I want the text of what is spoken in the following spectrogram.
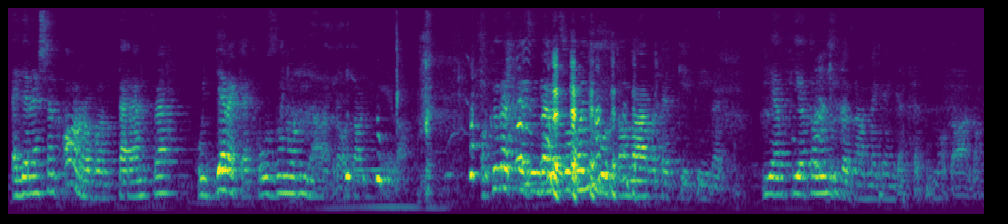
Egyenesen arra van teremtve, hogy gyereket hozzon a világra a Daniela. A következőben azonban nyugodtan várhat egy-két évet. Ilyen fiatalon igazán megengedheti magának.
